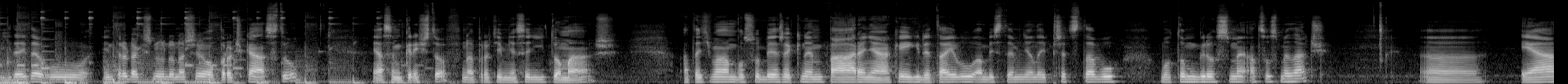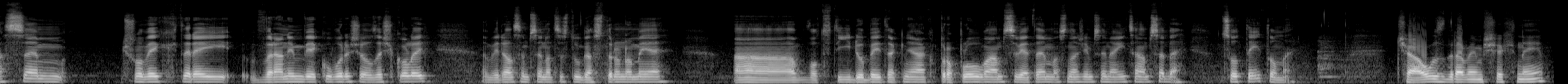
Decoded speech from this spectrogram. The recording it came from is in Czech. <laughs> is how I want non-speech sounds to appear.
Vítejte u introdukčnu do našeho pročkástu. Já jsem Krištof, naproti mě sedí Tomáš. A teď vám o sobě řekneme pár nějakých detailů, abyste měli představu o tom, kdo jsme a co jsme zač. Uh, já jsem člověk, který v raném věku odešel ze školy, vydal jsem se na cestu gastronomie a od té doby tak nějak proplouvám světem a snažím se najít sám sebe. Co ty, Tome? Čau, zdravím všechny.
